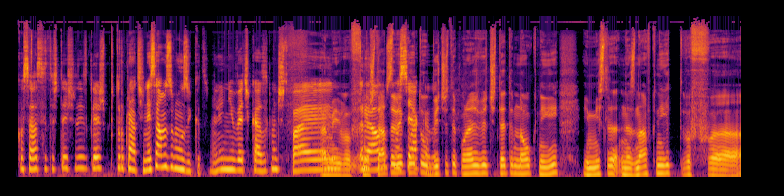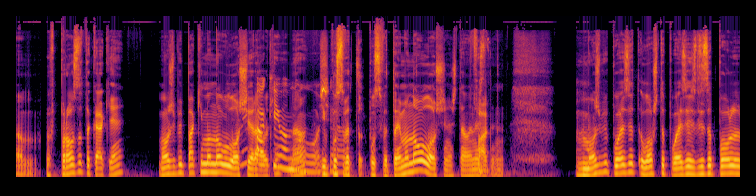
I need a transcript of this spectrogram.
класацията ще, ще да изглежда по друг начин. Не само за музиката. Нали? Ние вече казахме, че това е Ами в нещата ви, които обичате, понеже вие четете много книги и мисля, не знам в книгите, в, в прозата как е, може би пак има много лоши Ами, пак работи. има много лоши И по света, работи. по света има много лоши неща. Нали? Факт. Може би поезията, лошата поезия излиза по,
